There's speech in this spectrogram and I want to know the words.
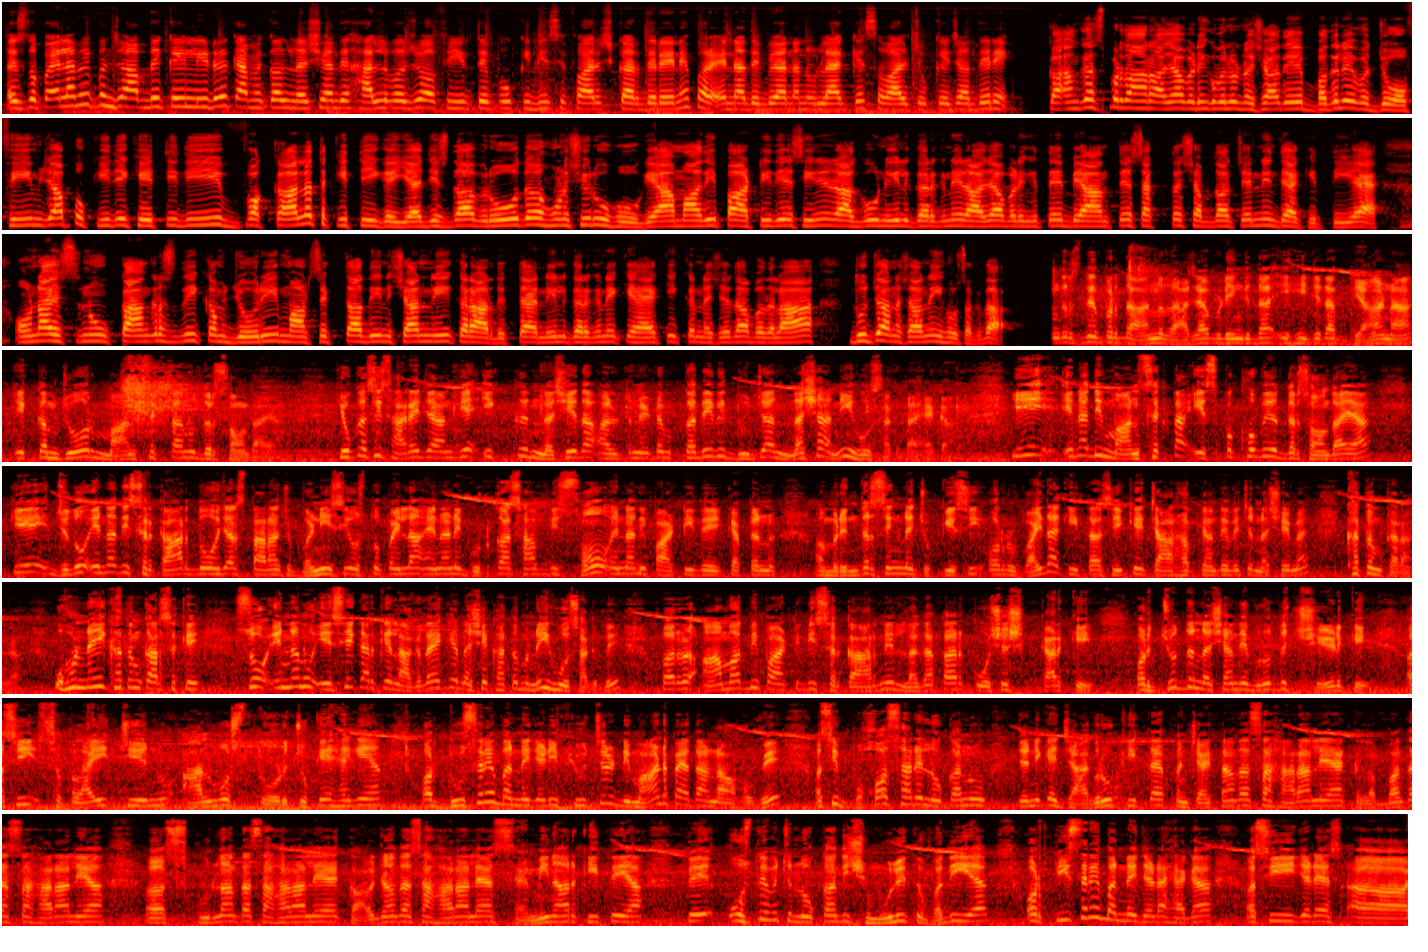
ਇਸ ਤੋਂ ਪਹਿਲਾਂ ਵੀ ਪੰਜਾਬ ਦੇ ਕਈ ਲੀਡਰ ਕੈਮੀਕਲ ਨਸ਼ਿਆਂ ਦੇ ਹੱਲ ਵਜੋਂ ਅਫੀਮ ਤੇ ਭੁੱਕੀ ਦੀ ਸਿਫਾਰਿਸ਼ ਕਰਦੇ ਰਹੇ ਨੇ, ਪਰ ਇਹਨਾਂ ਦੇ ਬਿਆਨਾਂ ਨੂੰ ਲੈ ਕੇ ਸਵਾਲ ਚੁੱਕੇ ਜਾਂਦੇ ਨੇ। ਕਾਂਗਰਸ ਪ੍ਰਧਾਨ ਰਾਜਾ ਵੜਿੰਗ ਵੱਲੋਂ ਨਸ਼ਾ ਦੇ ਬਦਲੇ ਵਜੋਂ ਅਫੀਮ ਜਾਂ ਭੁੱਕੀ ਦੀ ਖੇਤੀ ਦੀ ਵਕਾਲਤ ਕੀਤੀ ਗਈ ਹੈ, ਜਿਸ ਦਾ ਵਿਰੋਧ ਹੁਣ ਸ਼ੁਰੂ ਹੋ ਗਿਆ। ਆਮ ਆਦਮੀ ਪਾਰਟੀ ਦੇ ਸੀਨੀਅਰ ਆਗੂ ਨੀਲ ਗਰਗ ਨੇ ਰਾਜਾ ਵੜਿੰਗ ਤੇ ਬਿਆਨ ਤੇ ਸਖਤ ਸ਼ਬਦਾਂ 'ਚ ਨਿੰਦਿਆ ਕੀਤੀ ਹੈ। ਉਹਨਾਂ ਇਸ ਨੂੰ ਕਾਂਗਰਸ ਦੀ ਕਮਜ਼ੋਰੀ, ਮਾਨਸਿਕਤਾ ਦੀ ਨਿਸ਼ਾਨੀ ਕਰਾਰ ਦਿੱਤਾ ਹੈ। ਨੀਲ ਗਰਗ ਨੇ ਕਿਹਾ ਹੈ ਕਿ ਇੱਕ ਨਸ਼ੇ ਦਾ ਬਦਲਾ ਦੂਜਾ ਨਸ਼ਾ ਨਹੀਂ ਹੋ ਸਕਦਾ। ਕਾਂਗਰਸ ਦੇ ਪ੍ਰਧਾਨ ਰਾਜਾ ਵੜਿੰਗ ਦਾ ਇਹ ਜਿਹੜਾ ਬਿਆਨ ਆ, ਇਹ ਕਮਜ਼ੋਰ ਮਾਨਸਿਕਤਾ ਨੂੰ ਦਰਸਾਉਂਦਾ ਆ। ਕਿਉਂਕਿ ਅਸੀਂ ਸਾਰੇ ਜਾਣਦੇ ਆ, ਇੱਕ ਨਸ਼ੇ ਦਾ ਅਲਟਰਨੇਟਿਵ ਕਦੇ ਵੀ ਦੂਜਾ ਨਸ਼ਾ ਨਹੀਂ ਹੋ ਸਕਦਾ ਹੈਗਾ। ਇਹ, ਇਹਨਾਂ ਦੀ ਮਾਨਸਿਕਤਾ ਇਸ ਪੱਖੋਂ ਵੀ ਦਰਸਾਉਂਦਾ ਆ ਕਿ ਜਦੋਂ ਇਹਨਾਂ ਦੀ ਸਰਕਾਰ 2017 ਚ ਬਣੀ ਸੀ, ਉਸ ਤੋਂ ਪਹਿਲਾਂ ਇਹਨਾਂ ਨੇ ਗੁਟਕਾ ਸਾਹਿਬ ਦੀ ਸਹੁੰ ਇਹਨਾਂ ਦੀ ਪਾਰਟੀ ਦੇ ਕੈਪਟਨ ਅਮਰਿੰਦਰ ਸਿੰਘ ਨੇ ਚੁੱਕੀ ਸੀ ਔਰ ਵਾਅਦਾ ਕੀਤਾ ਸੀ ਕਿ 4 ਹਫ਼ਤਿਆਂ ਦੇ ਵਿੱਚ ਨਸ਼ੇ ਮੈਂ ਖਤਮ ਕਰਾਂਗਾ। ਉਹ ਨਹੀਂ ਖਤਮ ਕਰ ਸਕੇ। ਸੋ ਇਹਨਾਂ ਨੂੰ ਇਸੇ ਕਰਕੇ ਲੱਗਦਾ ਹੈ ਕਿ ਨਸ਼ੇ ਖਤਮ ਨਹੀਂ ਹੋ ਸਕਦੇ, ਪਰ ਆਮ ਆਦਮੀ ਪਾਰਟੀ ਦੀ ਸਰਕਾਰ ਨੇ ਲਗਾਤਾਰ ਕੋਸ਼ਿਸ਼ ਕਰਕੇ ਔਰ ਜੁੱਧ ਨਸ਼ਿਆਂ ਦੇ ਵਿਰੁੱਧ ਛੇੜ ਕੇ ਅਸੀਂ ਸਪਲਾਈ ਚੇਨ ਨੂੰ ਆਲਮੋਸਟ ਤੋੜ ਚੁੱਕੇ ਹੈਗੇ ਆ ਔਰ ਦੂਸਰੇ ਬੰਨੇ ਜਿਹੜੀ ਫਿਊਚਰ ਡਿਮਾਂਡ ਪੈਦਾ ਨਾ ਹੋਵੇ, ਅਸੀਂ ਬਹੁਤ ਸਾਰੇ ਲੋਕਾਂ ਨੂੰ ਜਾਣੀ ਕਿ ਜਾਗਰੂਕ ਕੀਤਾ ਪੰਚਾਇਤਾਂ ਦਾ ਸਹਾਰਾ ਲਿਆ, ਕਲੱਬਾਂ ਦਾ ਸਹਾਰਾ ਲਿਆ ਸਕੂਲਾਂ ਦਾ ਸਹਾਰਾ ਲਿਆ, ਕਾਲਜਾਂ ਦਾ ਸਹਾਰਾ ਲਿਆ, ਸੈਮੀਨਾਰ ਕੀਤੇ ਆ ਤੇ ਉਸ ਦੇ ਵਿੱਚ ਲੋਕਾਂ ਦੀ ਸ਼ਮੂਲੀਅਤ ਵਧੀ ਆ। ਔਰ ਤੀਸਰੇ ਬੰਨੇ ਜਿਹੜਾ ਹੈਗਾ, ਅਸੀਂ ਜਿਹੜੇ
